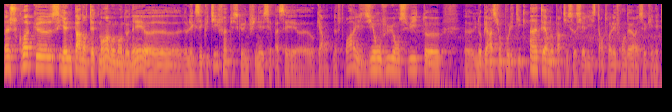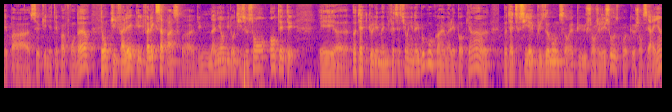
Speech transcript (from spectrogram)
Ben, je crois qu'il y a une part d'entêtement à un moment donné euh, de l'exécutif, hein, puisque in fine c'est passé euh, au 49-3. Ils y ont vu ensuite euh, une opération politique interne au Parti socialiste entre les frondeurs et ceux qui n'étaient pas ceux qui n'étaient pas frondeurs. Donc il fallait qu'il fallait que ça passe, d'une manière ou d'une autre. Ils se sont entêtés. Et euh, peut-être que les manifestations, il y en a eu beaucoup quand même à l'époque. Hein. Euh, peut-être s'il y a eu plus de monde, ça aurait pu changer les choses, quoique j'en sais rien.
